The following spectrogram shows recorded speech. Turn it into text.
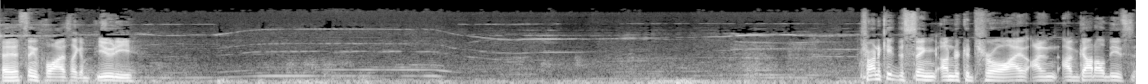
Hey, this thing flies like a beauty. trying to keep this thing under control. I, I'm, I've got all these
